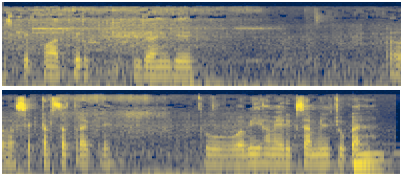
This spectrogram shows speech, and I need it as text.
उसके बाद फिर जाएँगे सेक्टर सत्रह के लिए। तो अभी हमें रिक्शा मिल चुका है।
